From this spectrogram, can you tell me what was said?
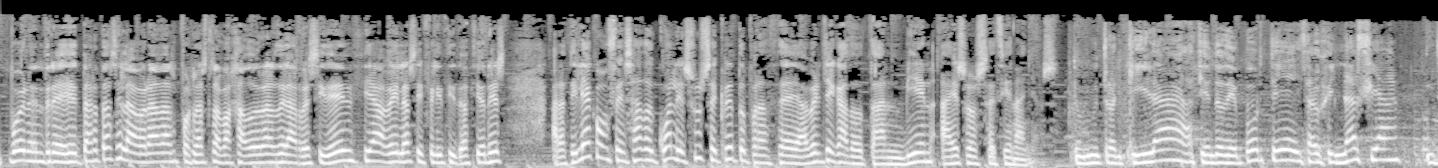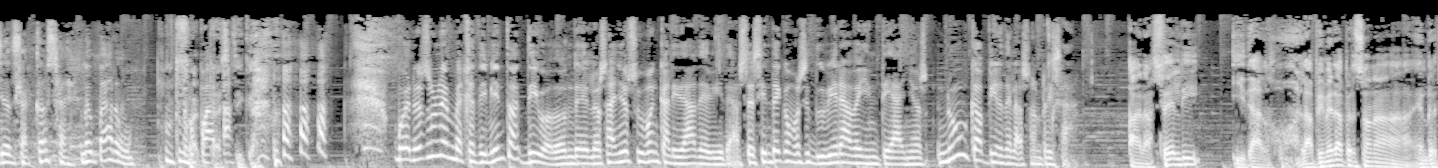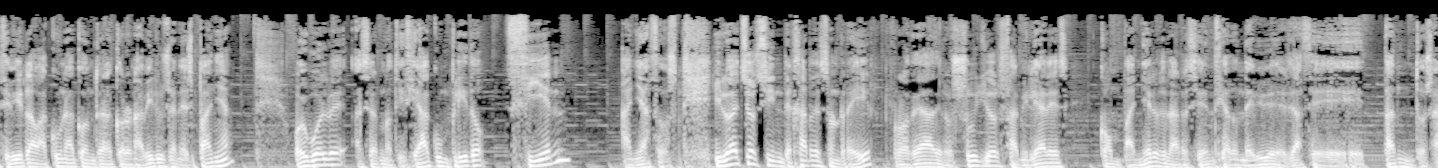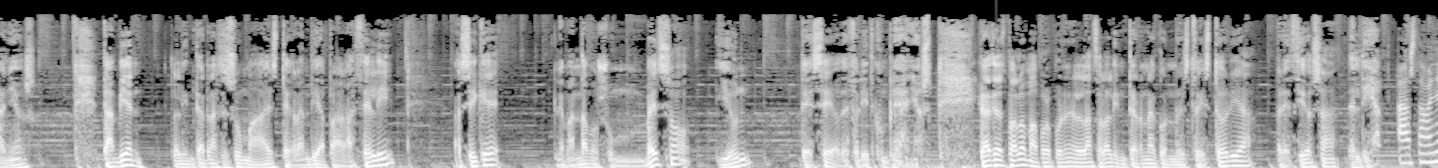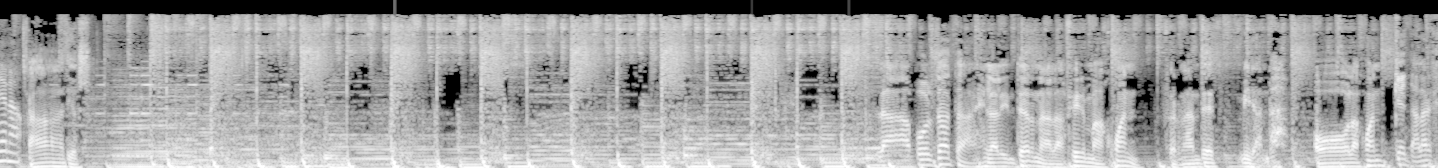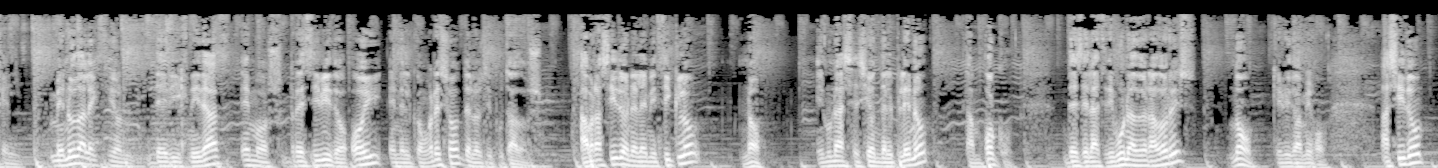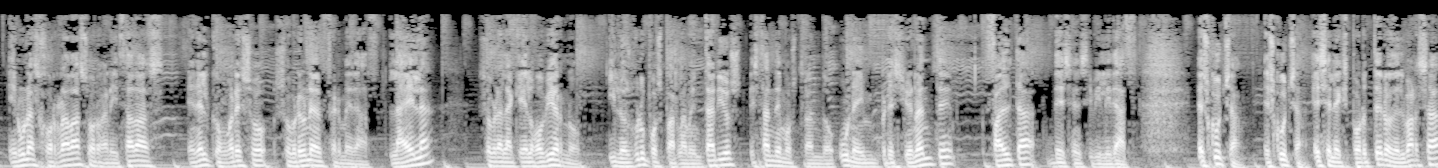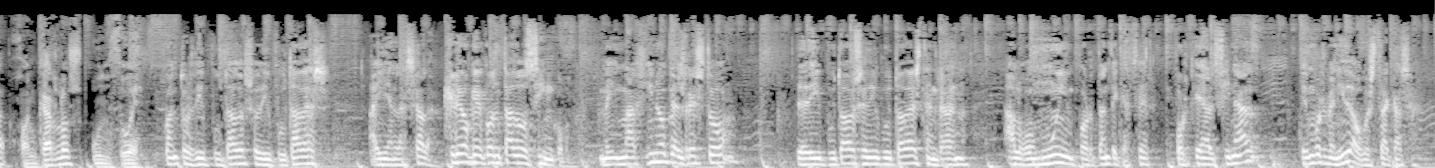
Bueno, entre tartas elaboradas por las trabajadoras de la residencia, velas y felicitaciones, Araceli ha confesado cuál es su secreto para haber llegado tan bien a esos 100 años. Estoy muy tranquila, haciendo deporte, haciendo gimnasia y todas esas cosas. No paro. Fantástica. Bueno, es un envejecimiento activo donde los años suben calidad de vida. Se siente como si tuviera 20 años. Nunca pierde la sonrisa. Araceli Hidalgo, la primera persona en recibir la vacuna contra el coronavirus en España, hoy vuelve a ser noticia. Ha cumplido 100 añazos y lo ha hecho sin dejar de sonreír, rodeada de los suyos, familiares, compañeros de la residencia donde vive desde hace tantos años. También la linterna se suma a este gran día para Araceli, así que le mandamos un beso y un deseo de feliz cumpleaños. Gracias Paloma por poner el lazo a la linterna con nuestra historia preciosa del día. Hasta mañana. Adiós. La postdata en la linterna la firma Juan Fernández Miranda. Hola Juan. ¿Qué tal Ángel? Menuda lección de dignidad hemos recibido hoy en el Congreso de los Diputados. ¿Habrá sido en el hemiciclo? No. ¿En una sesión del Pleno? Tampoco. ¿Desde la tribuna de oradores? No, querido amigo. Ha sido en unas jornadas organizadas en el Congreso sobre una enfermedad, la ELA, sobre la que el Gobierno y los grupos parlamentarios están demostrando una impresionante falta de sensibilidad. Escucha, escucha, es el exportero del Barça, Juan Carlos Unzué. ¿Cuántos diputados o diputadas hay en la sala? Creo que he contado cinco. Me imagino que el resto de diputados y diputadas tendrán algo muy importante que hacer, porque al final hemos venido a vuestra casa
